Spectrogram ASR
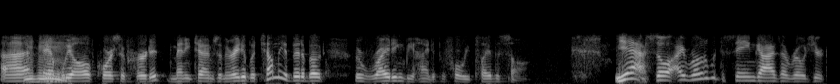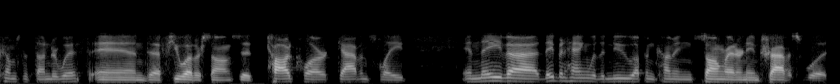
uh, mm-hmm. and we all, of course, have heard it many times on the radio. But tell me a bit about the writing behind it before we play the song. Yeah, so I wrote it with the same guys I wrote "Here Comes the Thunder" with, and a few other songs. That Todd Clark, Gavin Slate, and they've uh, they've been hanging with a new up and coming songwriter named Travis Wood.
